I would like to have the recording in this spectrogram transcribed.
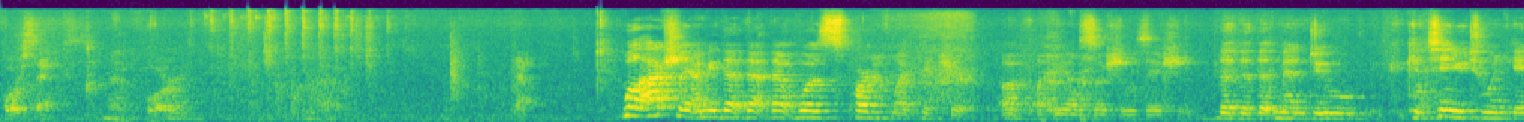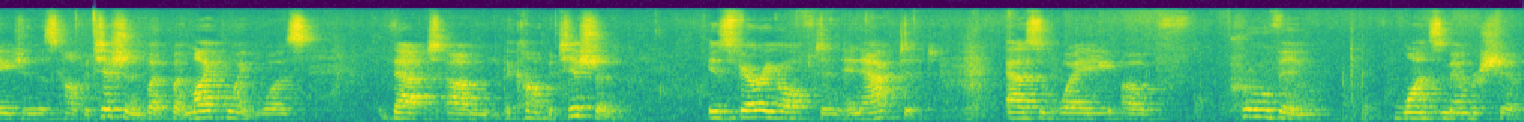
for sex and for uh, yeah. Well, actually, I mean, that, that, that was part of my picture of, of male socialization, that, that, that men do continue to engage in this competition. But, but my point was that um, the competition is very often enacted as a way of proving one's membership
